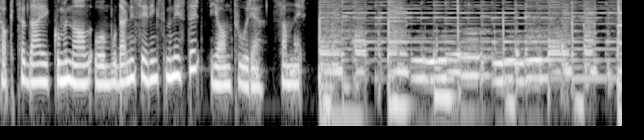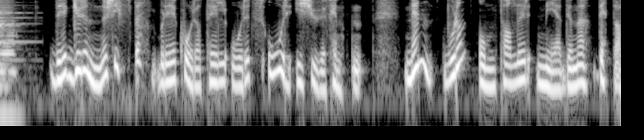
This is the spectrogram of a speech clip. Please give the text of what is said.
Takk til deg, kommunal- og moderniseringsminister Jan Tore Sanner. Det grønne skiftet ble kåra til årets ord i 2015. Men hvordan omtaler mediene dette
